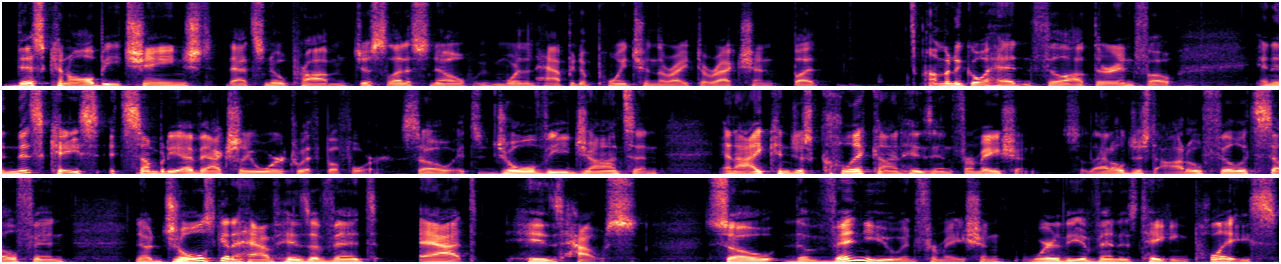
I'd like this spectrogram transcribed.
this can all be changed. That's no problem. Just let us know. We'd be more than happy to point you in the right direction. But I'm going to go ahead and fill out their info. And in this case, it's somebody I've actually worked with before. So it's Joel V. Johnson. And I can just click on his information. So that'll just autofill itself in. Now, Joel's going to have his event at his house. So the venue information, where the event is taking place,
